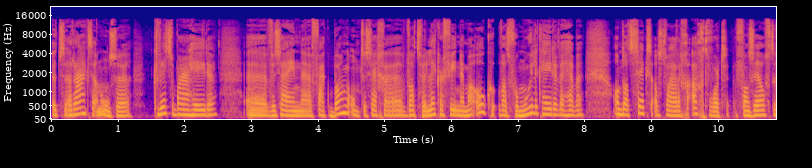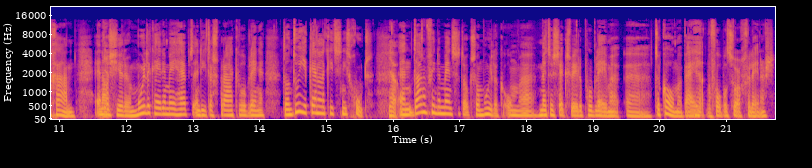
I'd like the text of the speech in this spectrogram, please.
het raakt aan onze kwetsbaarheden. Uh, we zijn uh, vaak bang om te zeggen wat we lekker vinden, maar ook wat voor moeilijkheden we hebben. Omdat seks als het ware geacht wordt vanzelf te gaan. En ja. als je er moeilijkheden mee hebt en die ter sprake wil brengen, dan doe je kennelijk iets niet goed. Ja. En daarom vinden mensen het ook zo moeilijk om uh, met hun seksuele problemen te komen bij ja. bijvoorbeeld zorgverleners.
